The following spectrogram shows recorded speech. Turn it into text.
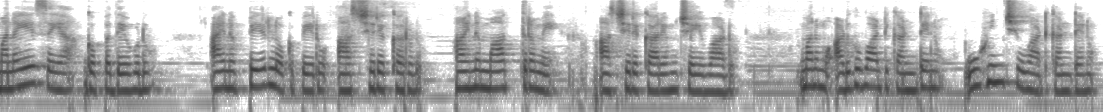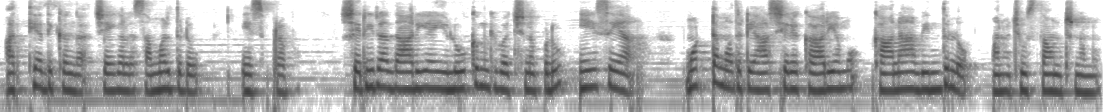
మన యేసయ్య గొప్ప దేవుడు. ఆయన పేరులో ఒక పేరు ఆశ్చర్యకరుడు. ఆయన మాత్రమే ఆశ్చర్యకార్యం చేయవాడు. మనము అడుగు వాటి కంటేను ఊహించు వాటి కంటేను అత్యధికంగా చేయగల సమర్థుడు యేసుప్రభు. శరీరధారి అయి లోకంకి వచ్చినప్పుడు ఏసయ మొట్టమొదటి ఆశ్చర్య కార్యము కానా విందులో మనం చూస్తూ ఉంటున్నాము.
